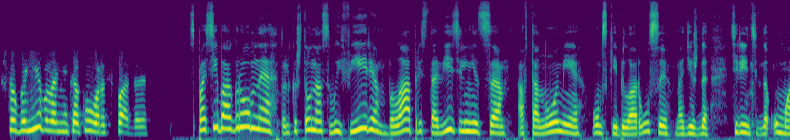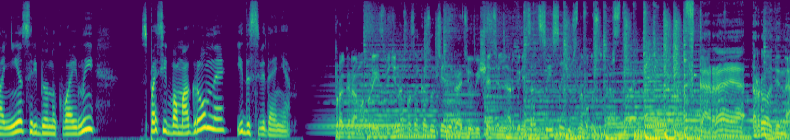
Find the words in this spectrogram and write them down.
чтобы не было никакого распада. Спасибо огромное. Только что у нас в эфире была представительница автономии омские белорусы Надежда Терентьевна Уманец, ребенок войны. Спасибо вам огромное и до свидания. Программа произведена по заказу телерадиовещательной организации Союзного государства. Вторая Родина.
